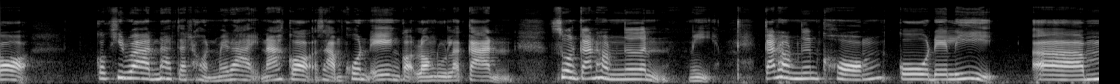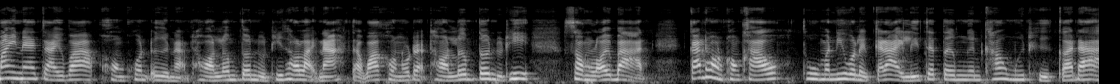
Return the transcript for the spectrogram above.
ก็ก็คิดว่าน่าจะถอนไม่ได้นะ ก็ 3 คนเองก็ลองดูละกัน ส่วนการถอนเงินนี่ การถอนเงินของ g o d e l y อ่ ไม่แน่ใจว่าของคนอื่นอะถอนเริ่มต้นอยู่ที่เท่าไหร่นะ แต่ว่าของนุชอะถอนเริ่มต้นอยู่ที่ 200 บาท การถอนของเขา True Money Wallet ก็ได้ หรือจะเติมเงินเข้ามือถือก็ได้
